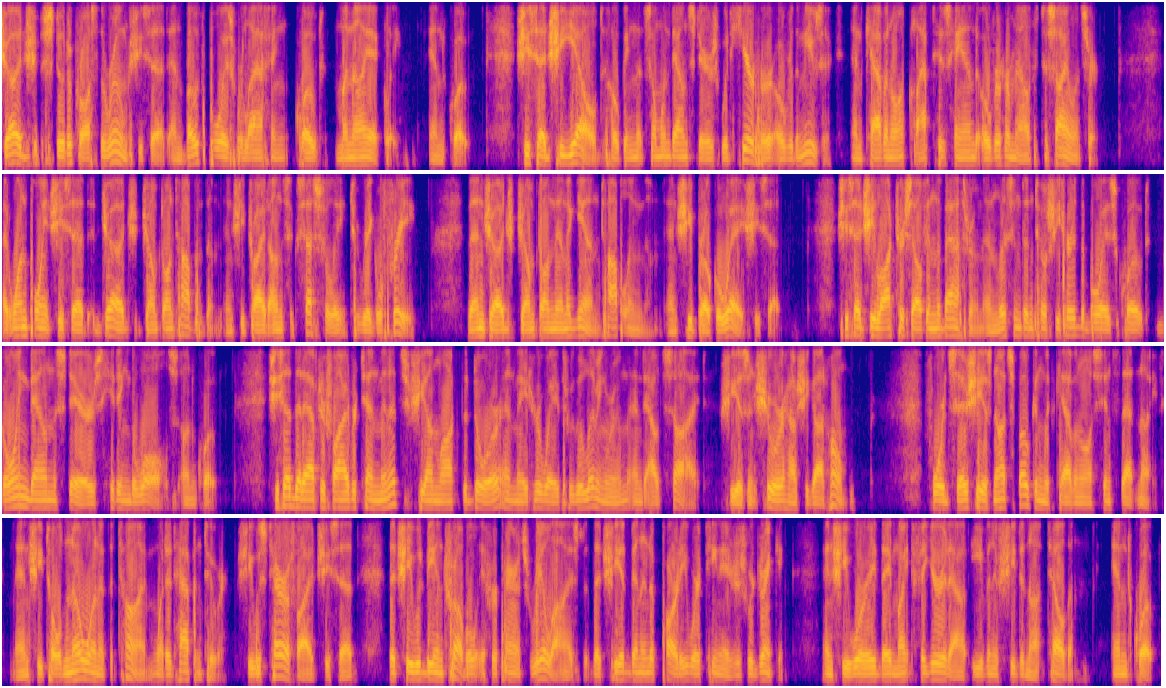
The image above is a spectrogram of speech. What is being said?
Judge stood across the room, she said, and both boys were laughing, quote, maniacally, end quote. She said she yelled, hoping that someone downstairs would hear her over the music, and Kavanaugh clapped his hand over her mouth to silence her. At one point, she said, Judge jumped on top of them, and she tried unsuccessfully to wriggle free. Then Judge jumped on them again, toppling them, and she broke away, she said. She said she locked herself in the bathroom and listened until she heard the boys, quote, going down the stairs, hitting the walls, unquote. She said that after five or ten minutes, she unlocked the door and made her way through the living room and outside. She isn't sure how she got home. Ford says she has not spoken with Kavanaugh since that night, and she told no one at the time what had happened to her. She was terrified, she said, that she would be in trouble if her parents realized that she had been at a party where teenagers were drinking, and she worried they might figure it out even if she did not tell them. End quote.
